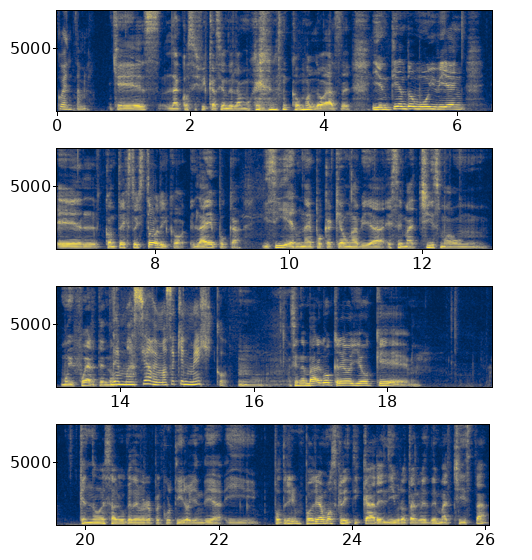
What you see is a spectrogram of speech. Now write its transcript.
Cuéntame. Que es la cosificación de la mujer, cómo lo hace. Y entiendo muy bien el contexto histórico, la época. Y sí, era una época que aún había ese machismo aún muy fuerte, ¿no? Demasiado, además aquí en México. Mm, sin embargo, creo yo que que no es algo que debe repercutir hoy en día y podríamos criticar el libro tal vez de machista,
